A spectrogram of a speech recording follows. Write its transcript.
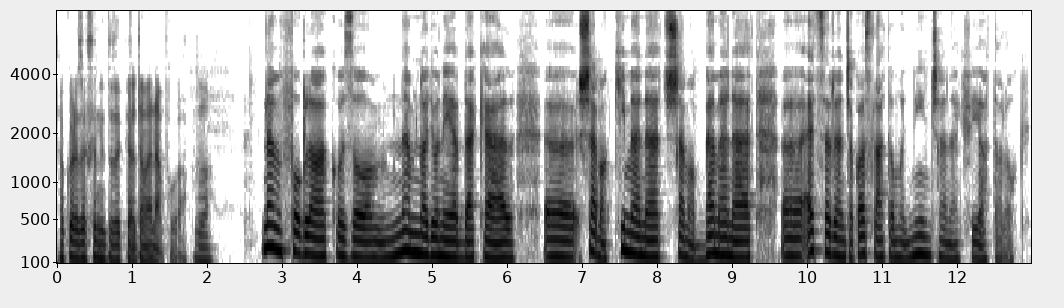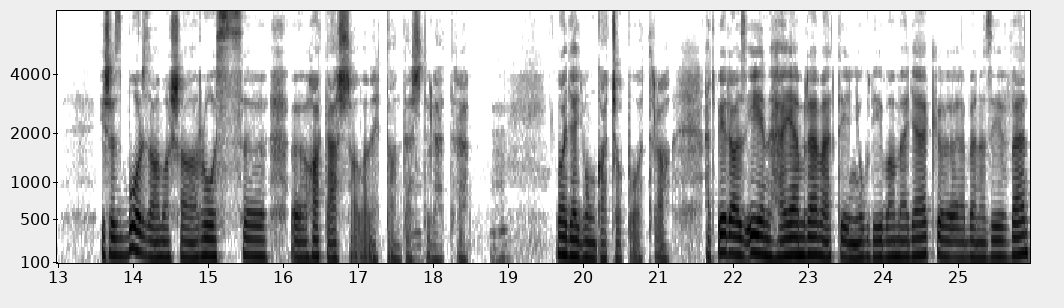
akkor ezek szerint ezekkel te már nem foglalkozol nem foglalkozom, nem nagyon érdekel sem a kimenet, sem a bemenet, egyszerűen csak azt látom, hogy nincsenek fiatalok. És ez borzalmasan rossz hatással van egy tantestületre. Vagy egy munkacsoportra. Hát például az én helyemre, mert én nyugdíjba megyek ebben az évben,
